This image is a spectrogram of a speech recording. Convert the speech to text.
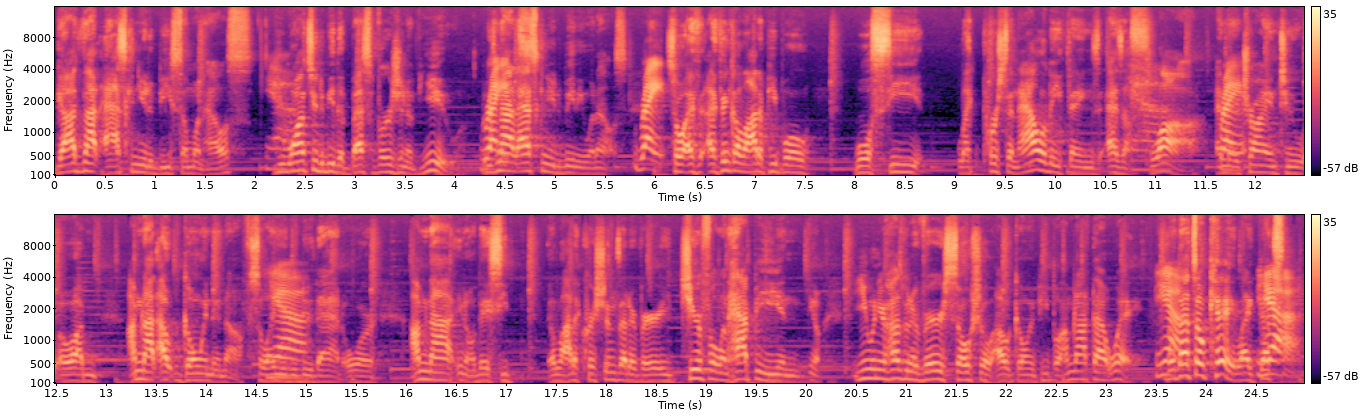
God's not asking you to be someone else. Yeah. He wants you to be the best version of you. Right. He's not asking you to be anyone else. Right. So I, th- I think a lot of people will see like personality things as a yeah. flaw, and right. they're trying to, oh, I'm I'm not outgoing enough, so I yeah. need to do that, or I'm not, you know, they see a lot of Christians that are very cheerful and happy, and you know, you and your husband are very social, outgoing people. I'm not that way. Yeah. But that's okay. Like that's yeah.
